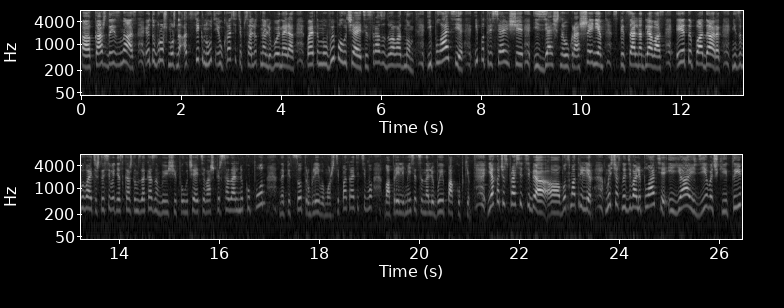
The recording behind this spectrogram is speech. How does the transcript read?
а, каждой из нас. Эту брошь можно отстегнуть и украсить абсолютно любой наряд. Поэтому вы вы получаете сразу два в одном. И платье, и потрясающее изящное украшение специально для вас. Это подарок. Не забывайте, что сегодня с каждым заказом вы еще и получаете ваш персональный купон на 500 рублей. Вы можете потратить его в апреле месяце на любые покупки. Я хочу спросить тебя, а, вот смотри, Лер, мы сейчас надевали платье, и я, и девочки, и ты.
